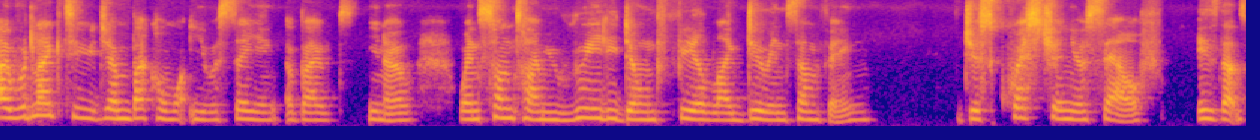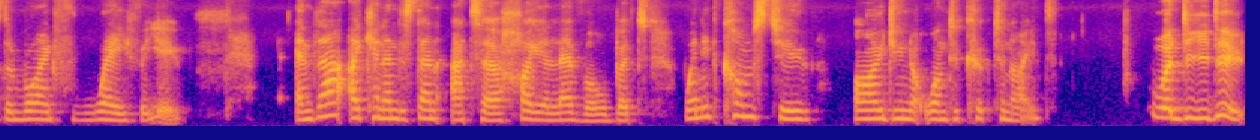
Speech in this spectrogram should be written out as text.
I, I would like to jump back on what you were saying about you know when sometimes you really don't feel like doing something, just question yourself is that the right way for you? And that I can understand at a higher level. But when it comes to, I do not want to cook tonight, what do you do?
